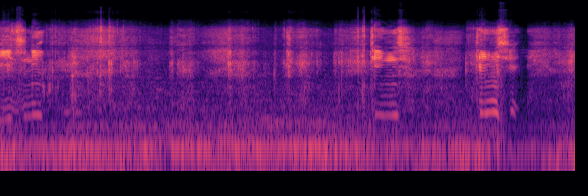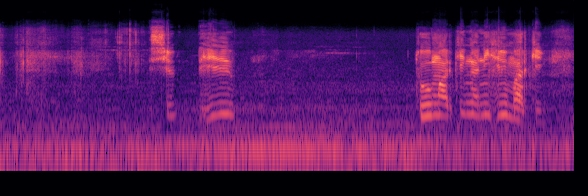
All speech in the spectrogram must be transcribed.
इजनी. तीन तीनशे. शे- हे तो मार्किंग आणि हे मार्किंग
